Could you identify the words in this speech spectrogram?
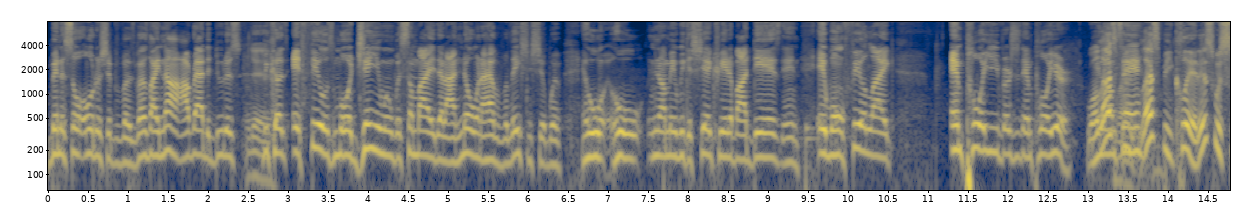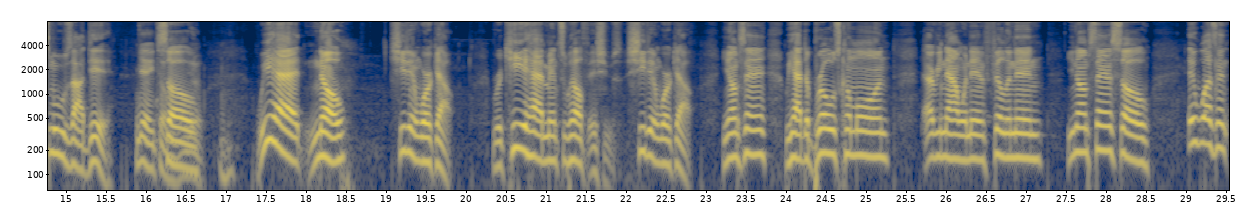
been the sole ownership of it. But I was like, nah, I'd rather do this Yeah. because it feels more genuine with somebody that I know and I have a relationship with, and who who you know what I mean. We can share creative ideas, and it won't feel like employee versus employer. Well, you know let's what be, let's be clear. This was Smooth's idea. Yeah. You told So me, yeah. we had no, she didn't work out. Rakia had mental health issues. She didn't work out. You know what I'm saying? We had the bros come on every now and then, filling in. You know what I'm saying? So it wasn't,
